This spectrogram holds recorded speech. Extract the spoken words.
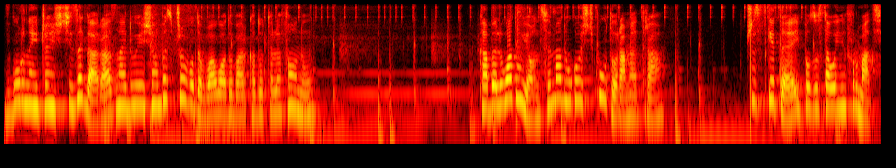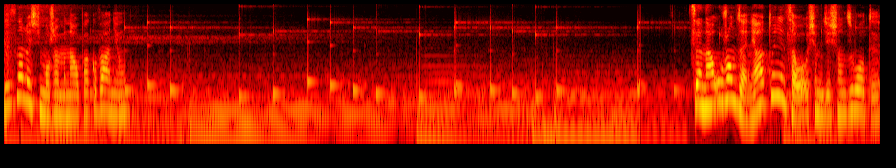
W górnej części zegara znajduje się bezprzewodowa ładowarka do telefonu. Kabel ładujący ma długość 1,5 metra. Wszystkie te i pozostałe informacje znaleźć możemy na opakowaniu. Cena urządzenia to niecałe 80 zł.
